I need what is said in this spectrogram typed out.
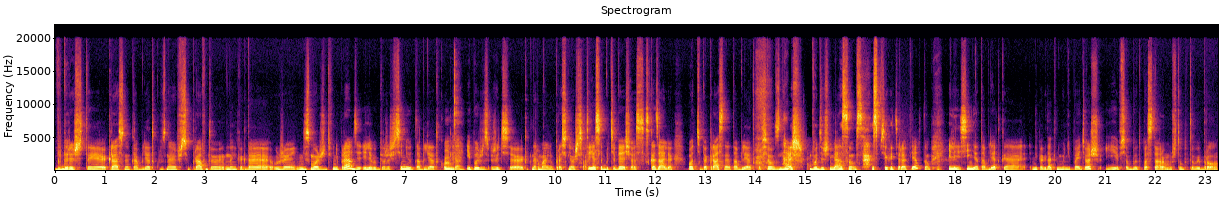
Выберешь ты красную таблетку, знаешь всю правду, но никогда уже не сможешь жить в неправде, или выберешь синюю таблетку да. и будешь жить э, как нормально проснешься. Если бы тебе сейчас сказали, вот тебе красная таблетка, все узнаешь, будешь мясом с, с психотерапевтом, или синяя таблетка, никогда к нему не пойдешь, и все будет по-старому, что бы ты выбрала.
